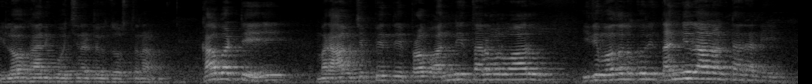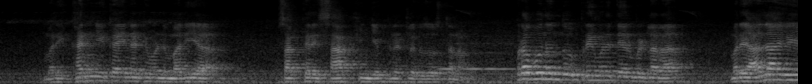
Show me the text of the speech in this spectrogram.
ఈ లోకానికి వచ్చినట్లుగా చూస్తున్నాం. కాబట్టి మరి ఆమె చెప్పింది ప్రభు అన్ని తరముల వారు ఇది మొదలుకొని ధన్యురాలంటారని మరి కన్యకైనటువంటి మరియా చక్కని సాక్ష్యం చెప్పినట్లుగా చూస్తున్నాం. ప్రభునందు ప్రేమని దేవుని బిడ్డారా మరి అలాగే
